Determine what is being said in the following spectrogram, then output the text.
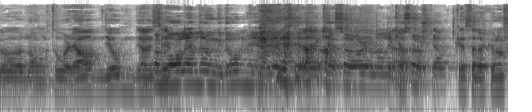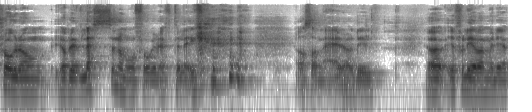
och långt hår. Ja, jo, jag ser... Uppenbarligen ungdom enligt kassören eller kassörskan. Kassörskan hon frågade om jag blev ledsen om hon frågade efter lägg. jag sa nej då, det, jag, jag får leva med det. Eh,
